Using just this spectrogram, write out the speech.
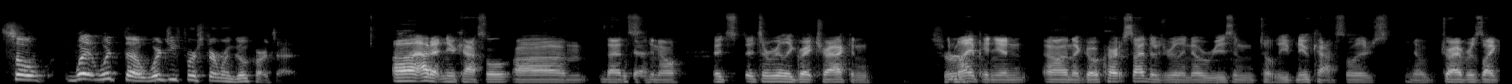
so what what uh, where'd you first start running go-karts at? Uh, out at Newcastle, um, that's Okay. you know it's it's a really great track, and Sure. in my opinion, on the go kart side, there's really no reason to leave Newcastle. There's you know drivers like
